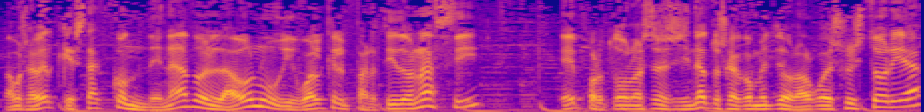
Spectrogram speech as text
Vamos a ver que está condenado en la ONU, igual que el partido nazi, eh, por todos los asesinatos que ha cometido a lo largo de su historia.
